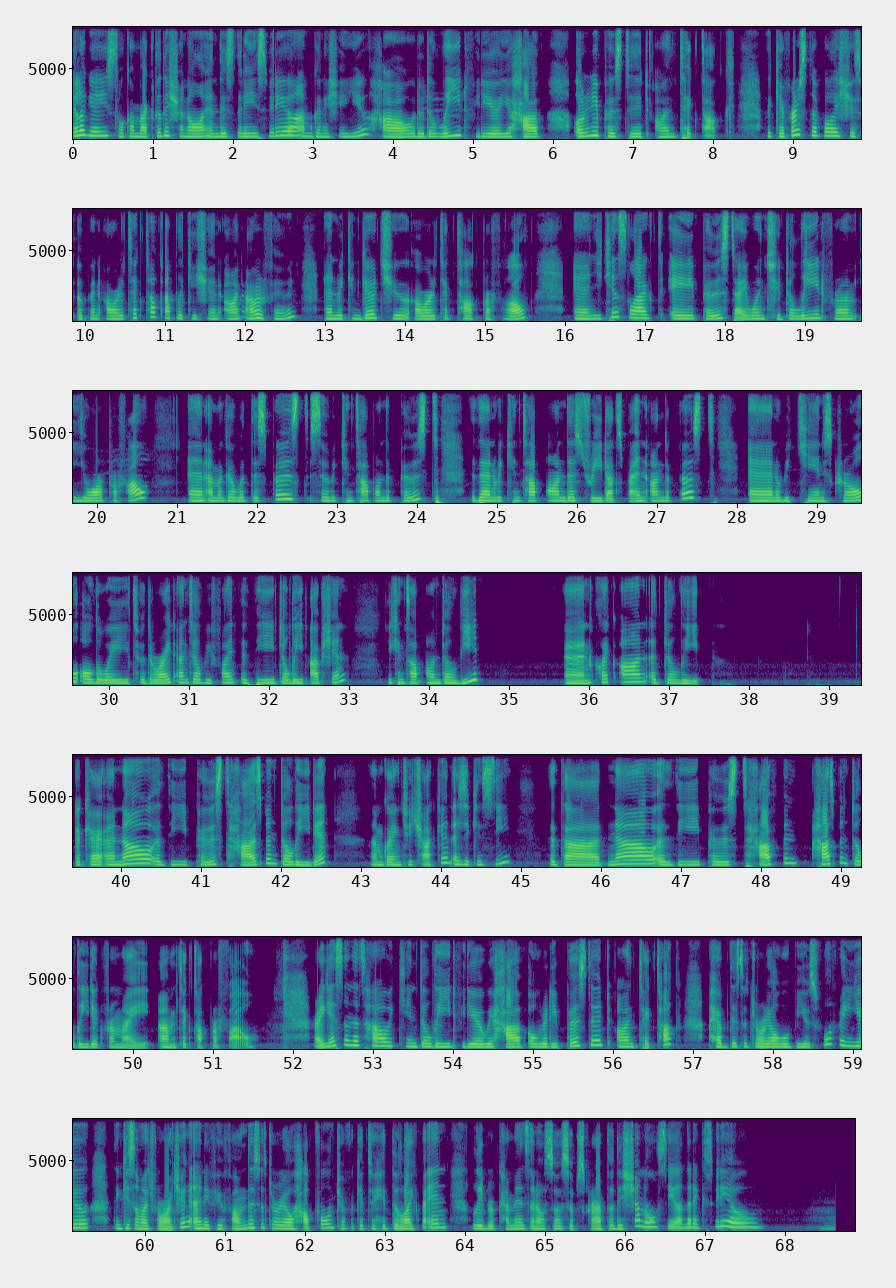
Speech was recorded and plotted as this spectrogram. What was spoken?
hello guys welcome back to the channel. In this today's video i'm to show you how to delete video you have already posted on tiktok. Okay first of all let's just open our tiktok application on our phone and we can go to our tiktok profile and you can select a post that you want to delete from your profile and I'm gonna go with this post so we can tap on the post. Then we can tap on this three dots button on the post and we can scroll all the way to the right until we find the delete option. You can tap on delete and click on a delete. Okay and now the post has been deleted. I'm going to check it. As you can see that now the post have been has been deleted from my um, tiktok profile I guess and that's how we can delete video we have already posted on TikTok. I hope this tutorial will be useful for you. Thank you so much for watching and if you found this tutorial helpful, don't forget to hit the like button, leave your comments and also subscribe to this channel. See you on the next video.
